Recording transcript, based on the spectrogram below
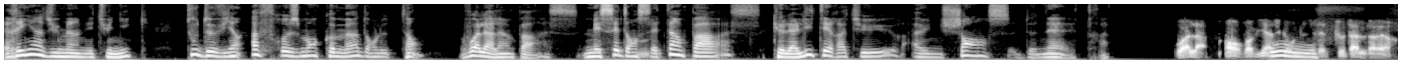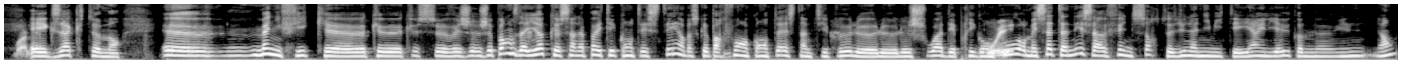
rien d'humain n'est unique, tout devient affreusement commun dans le temps. Voilà l'impasse. Mais c'est dans cette impasse que la littérature a une chance de naître. Voilà, on revient à ce qu'on disait tout à l'heure. Exactement. Euh, magnifique. Euh, que, que ce, je, pense d'ailleurs que ça n'a pas été contesté, hein, parce que parfois on conteste un petit peu le, le, choix des prix Goncourt, mais cette année ça a fait une sorte d'unanimité. Hein. Il y a eu comme une... Non,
